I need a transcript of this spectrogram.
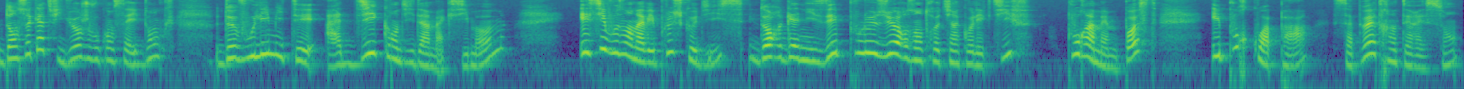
Dans ce cas de figure, je vous conseille donc de vous limiter à 10 candidats maximum et si vous en avez plus que 10, d'organiser plusieurs entretiens collectifs pour un même poste. Et pourquoi pas, ça peut être intéressant,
